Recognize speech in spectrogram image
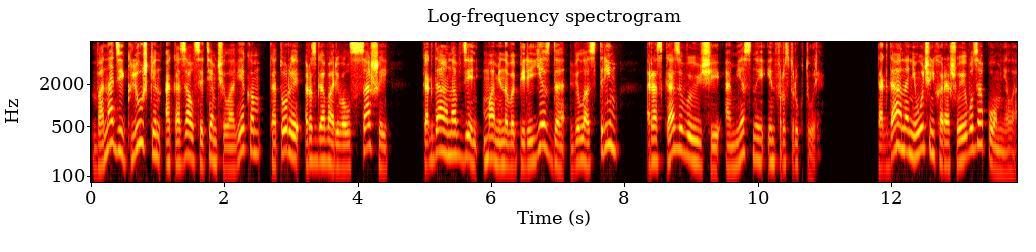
Ванадий Клюшкин оказался тем человеком, который разговаривал с Сашей, когда она в день маминого переезда вела стрим, рассказывающий о местной инфраструктуре. Тогда она не очень хорошо его запомнила,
